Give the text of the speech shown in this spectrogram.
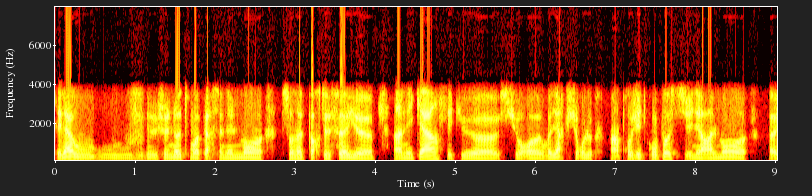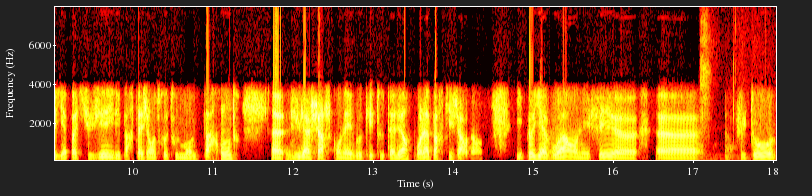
c'est là où, où je, je, note moi personnellement sur notre portefeuille un écart, c'est que sur, on va dire que sur le, un projet de compost, généralement il euh, n'y a pas de sujet, il est partagé entre tout le monde. Par contre, euh, vu la charge qu'on a évoquée tout à l'heure, pour la partie jardin, il peut y avoir en effet euh, plutôt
